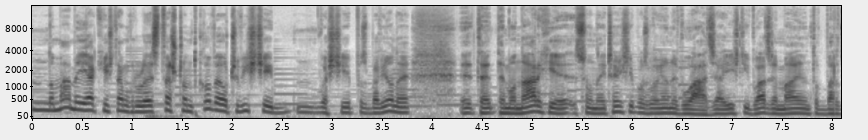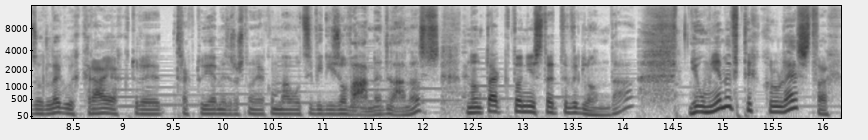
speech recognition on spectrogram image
no, mamy jakieś tam królestwa szczątkowe, oczywiście właściwie pozbawione, e, te, te monarchie są najczęściej pozbawione władzy, a jeśli władzę mają, to w bardzo odległych krajach, które traktujemy zresztą jako mało cywilizowane dla nas. No tak to niestety wygląda. Nie umiemy w tych królestwach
